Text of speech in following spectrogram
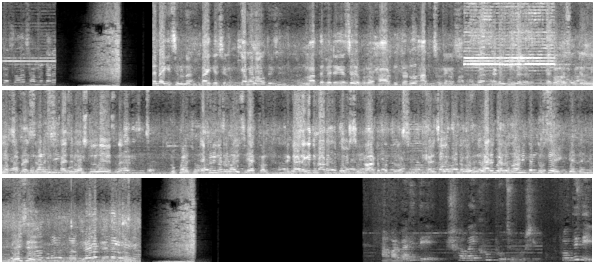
ব্যবসা কর বাইকে ছিল না? বাইকে ছিল। কেমন আহত হয়েছে? মাথা ফেটে গেছে এরপরে হাড় দুটারও হাত চলে গেছে। এখন কোন জায়গায়? এখন হসপিটাল নিয়ে গেছে না? এখনই ঘটনা হয়েছে? এখন গাড়িটা কি তোমরা আটক করতে পারছ? আটক করতে পারছি গাড়ি চালক আটক করতে গাড়ি চালক আটক করতে পারছি আমার বাড়িতে সবাই খুব প্রচুর বসে প্রতিদিন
